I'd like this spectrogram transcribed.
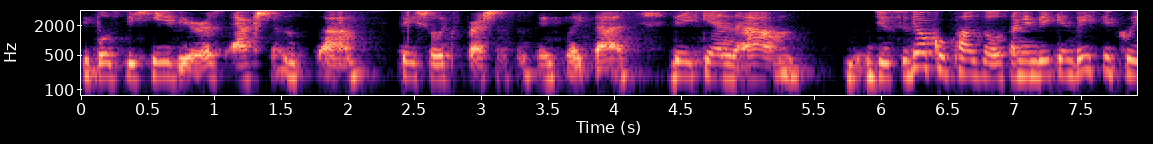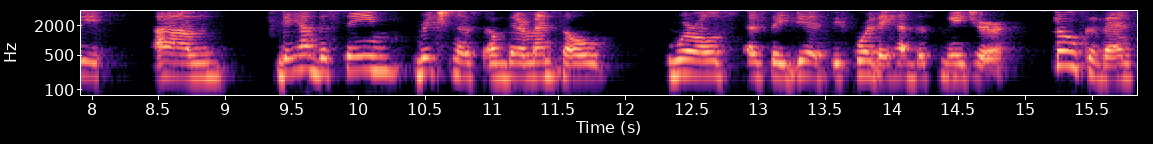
people's behaviors, actions, um, facial expressions, and things like that. They can um, do Sudoku puzzles. I mean, they can basically um, they have the same richness of their mental worlds as they did before they had this major stroke event.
